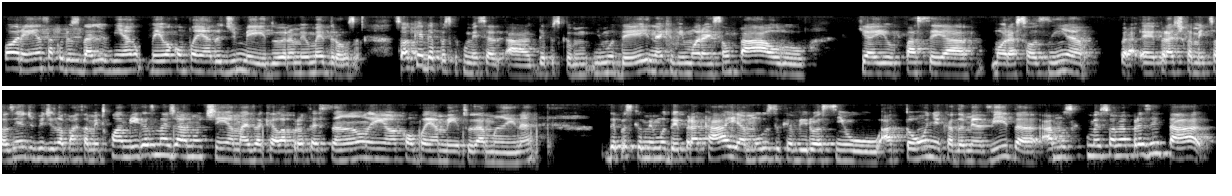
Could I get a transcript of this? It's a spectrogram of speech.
porém essa curiosidade vinha meio acompanhada de medo, eu era meio medrosa. Só que depois que eu comecei a, a, depois que eu me mudei, né, que eu vim morar em São Paulo, que aí eu passei a morar sozinha, pra, é, praticamente sozinha, dividindo apartamento com amigas, mas já não tinha mais aquela proteção nem o acompanhamento da mãe, né? Depois que eu me mudei para cá e a música virou assim o, a tônica da minha vida, a música começou a me apresentar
